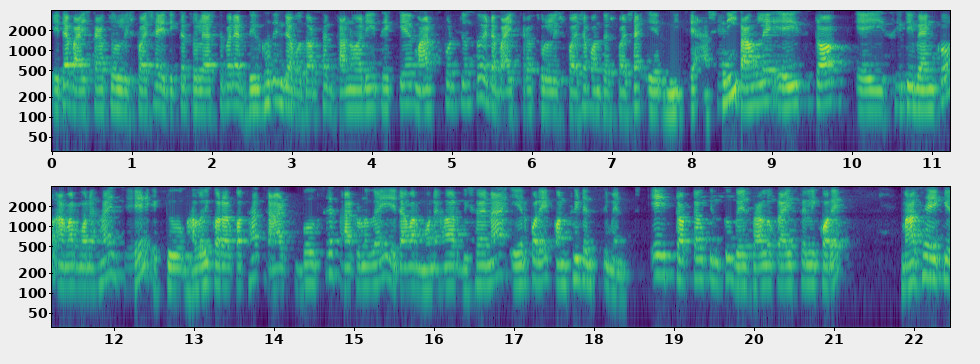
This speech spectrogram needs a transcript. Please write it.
এটা বাইশ টাকা চল্লিশ পয়সা, এদিকটা চলে আসতে পারে। আর দীর্ঘদিন যাবত, অর্থাৎ জানুয়ারি থেকে মার্চ পর্যন্ত এটা বাইশ টাকা চল্লিশ পয়সা, পঞ্চাশ পয়সা এর নিচে আসেনি। তাহলে এই স্টক এই সিটি ব্যাংকও আমার মনে হয় যে একটু ভালোই করার কথা। চার্ট বলছে চার্ট অনুযায়ী এটা আমার মনে হওয়ার বিষয় না। এরপরে কনফিডেন্স সিমেন্ট এই স্টকটাও কিন্তু বেশ ভালো প্রাইস র্যালি করে। মাঝে একে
